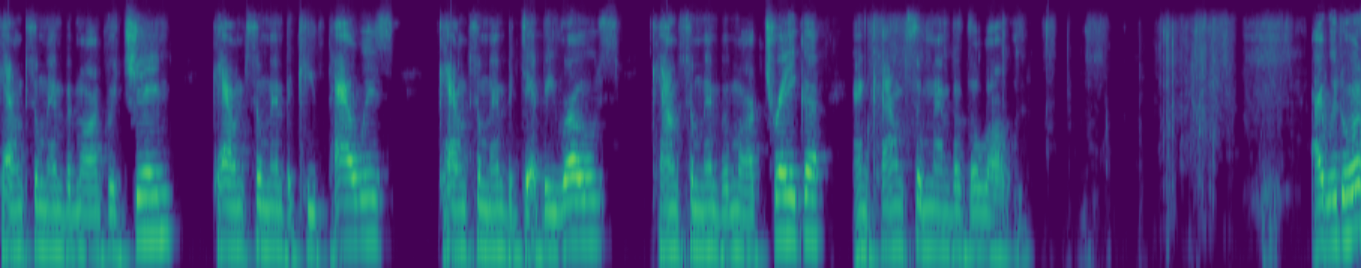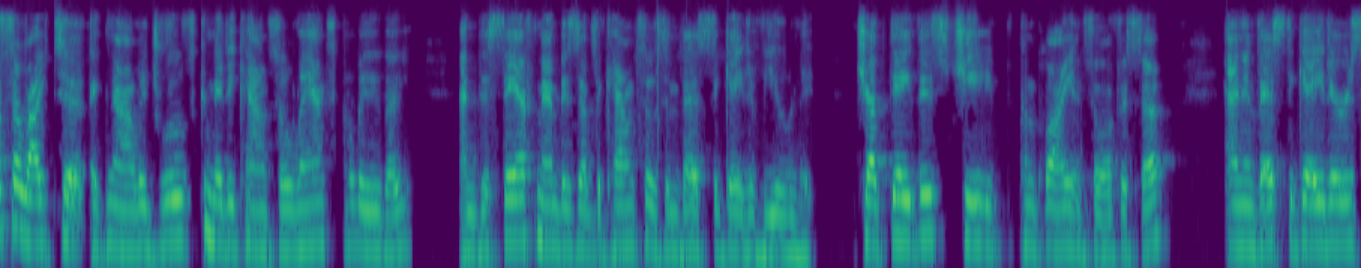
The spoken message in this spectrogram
Council Member Margaret Chin, Council Member Keith Powers, Council Member Debbie Rose, Council Member Mark Treyger, and Council Member Vallone. I would also like to acknowledge Rules Committee Counsel Lance Palivi and the staff members of the Council's investigative unit, Chuck Davis, Chief Compliance Officer, and investigators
